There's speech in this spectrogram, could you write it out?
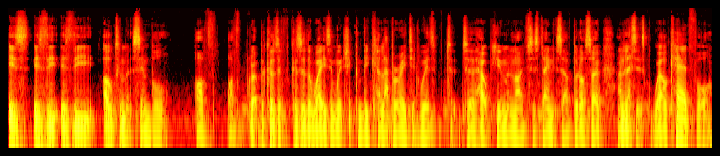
is is the is the ultimate symbol of of because of because of the ways in which it can be collaborated with to, to help human life sustain itself, but also unless it's well cared for,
